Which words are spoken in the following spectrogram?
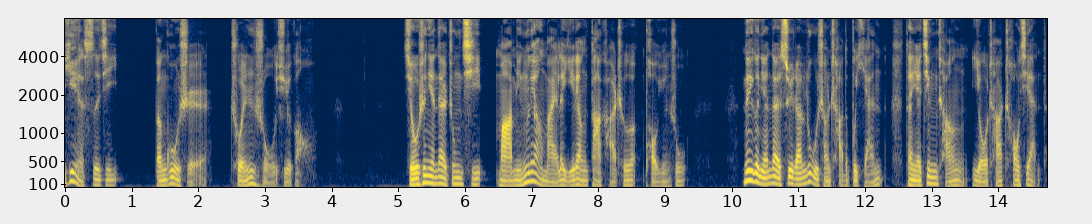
夜司机，本故事纯属虚构。九十年代中期，马明亮买了一辆大卡车跑运输。那个年代虽然路上查的不严，但也经常有查超限的。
